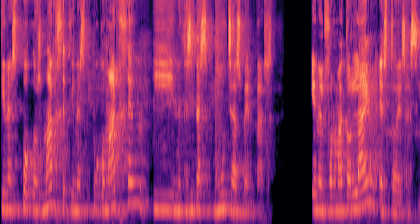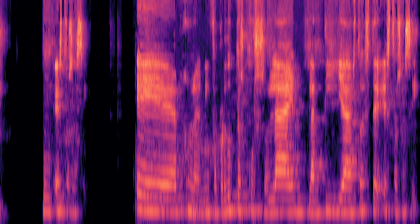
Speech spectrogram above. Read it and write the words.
tienes, pocos margen, tienes poco margen y necesitas muchas ventas. En el formato online esto es así. Esto es así. Eh, por ejemplo, en infoproductos, cursos online, plantillas, todo este, esto es así.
